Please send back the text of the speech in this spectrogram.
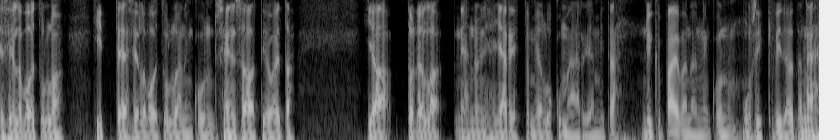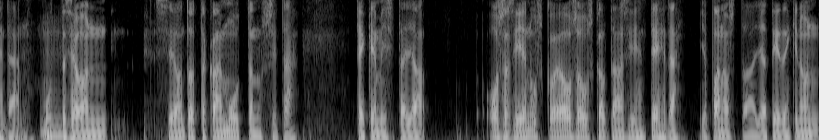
Ja siellä voi tulla hittejä, siellä voi tulla niin kuin sensaatioita. Ja todella nehän on ihan järjettömiä lukumääriä, mitä nykypäivänä niin kuin musiikkivideoita nähdään. Mm. Mutta se on, se on totta kai muuttanut sitä tekemistä ja osa siihen uskoo ja osa uskaltaa siihen tehdä ja panostaa. Ja tietenkin on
